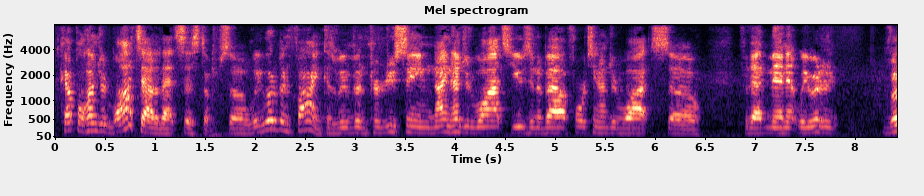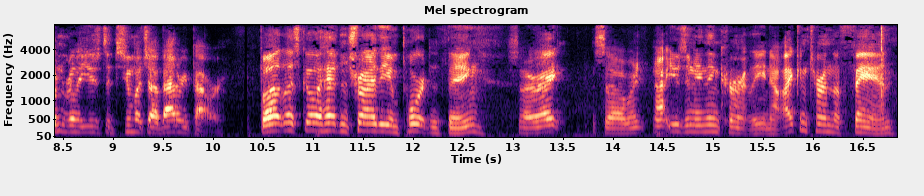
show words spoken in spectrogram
a couple hundred watts out of that system. So we would have been fine because we've been producing 900 watts using about 1400 watts. So for that minute. We wouldn't, wouldn't really use too much uh, battery power. But let's go ahead and try the important thing. So, all right, so we're not using anything currently. Now I can turn the fan,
